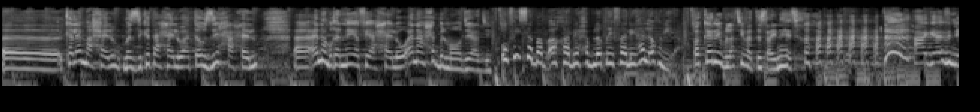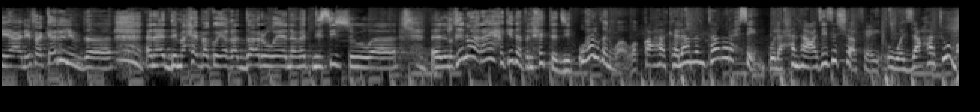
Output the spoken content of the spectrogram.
آه، كلامها حلو مزيكتها حلوة توزيعها حلو آه، أنا مغنية فيها حلو أنا أحب المواضيع دي. وفي سبب آخر لحب لطيفة لهالأغنية. فكرني بلطيفة التسعينات. عجبني يعني فكرني ب... أنا قد ما أحبك ويا غدار وأنا ما تنسيش و... الغنوة رايحة كده في الحتة دي. وهالغنوة وقعها كلام تامر حسين ولحنها عزيز الشافعي ووزعها توما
